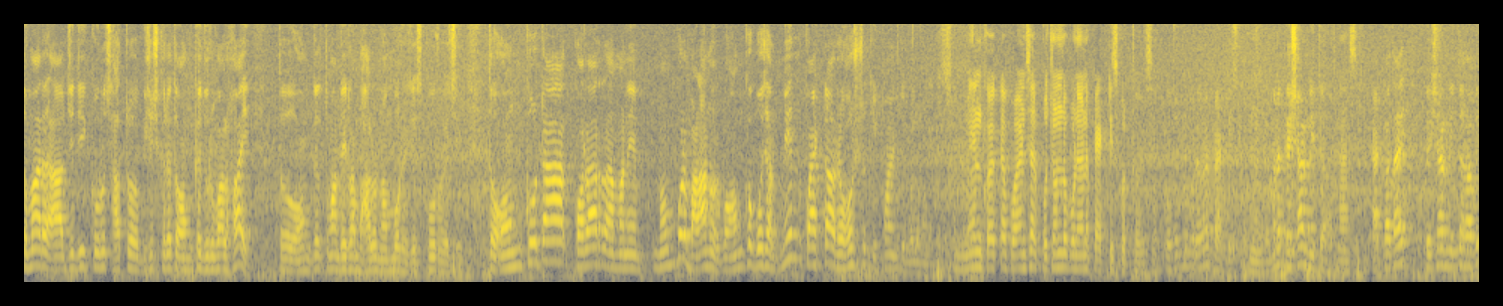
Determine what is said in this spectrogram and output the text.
তোমার যদি কোনো ছাত্র বিশেষ করে তো অঙ্কে দুর্বল হয় তো অঙ্কে তোমার দেখলাম ভালো নম্বর হয়েছে স্কোর হয়েছে। তো অঙ্কটা করার মানে নম্বর বাড়ানোর বা অঙ্ক বোঝার মেন কয়েকটা রহস্য কী? পয়েন্ট কী বলে মনে মেন কয়েকটা পয়েন্ট স্যার প্রচণ্ড পরিমাণে প্র্যাকটিস করতে হবে স্যার প্রচণ্ড পরিমাণে প্র্যাকটিস করতে হবে মানে প্রেশার নিতে হবে। হ্যাঁ স্যার এক কথায় প্রেশার নিতে হবে।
